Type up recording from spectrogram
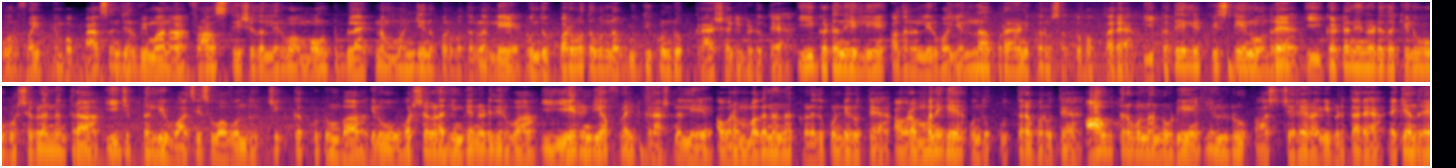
four five ಎಂಬ ಪ್ಯಾಸೆಂಜರ್ ವಿಮಾನ ಫ್ರಾನ್ಸ್ ದೇಶದಲ್ಲಿರುವ ಮೌಂಟ್ ಬ್ಲಾಂಕ್ನ ಮಂಜಿನ ಪರ್ವತಗಳಲ್ಲಿ ಒಂದು ಪರ್ವತವನ್ನ ಗುದ್ದಿಕೊಂಡು ಕ್ರಾಶ್ ಆಗಿ ಬಿಡುತ್ತೆ ಈ ಘಟನೆಯಲ್ಲಿ ಅದರಲ್ಲಿರುವ ಎಲ್ಲಾ ಪ್ರಯಾಣಿಕರು ಸತ್ತು ಹೋಗ್ತಾರೆ. ಈ ಕಥೆಯಲ್ಲಿ ಟ್ವಿಸ್ಟ್ ಏನು ಅಂದ್ರೆ, ಈ ಘಟನೆ ನಡೆದ ಕೆಲವು ವರ್ಷಗಳ ನಂತರ ಈಜಿಪ್ಟ್ ಅಲ್ಲಿ ವಾಸಿಸುವ ಒಂದು ಚಿಕ್ಕ ಕುಟುಂಬ ಕೆಲವು ವರ್ಷಗಳ ಹಿಂದೆ ನಡೆದಿರುವ ಈ ಏರ್ ಇಂಡಿಯಾ ಫ್ಲೈಟ್ ಕ್ರಾಶ್ನಲ್ಲಿ ಅವರ ಮಗನನ್ನ ಕಳೆದುಕೊಂಡಿರುತ್ತೆ. ಅವರ ಮನೆಗೆ ಒಂದು ಉತ್ತರ ಬರುತ್ತೆ. ಆ ಉತ್ತರವನ್ನ ನೋಡಿ ಎಲ್ಲರೂ ಆಶ್ಚರ್ಯರಾಗಿ ಬಿಡ್ತಾರೆ. ಯಾಕೆಂದ್ರೆ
